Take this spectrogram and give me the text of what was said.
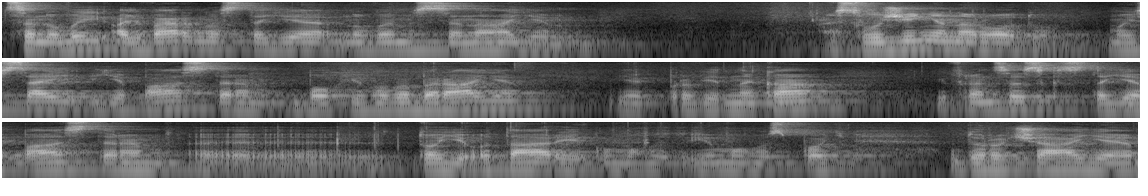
Це новий Альверно стає новим Синаєм. Служіння народу. Мойсей є пастирем, Бог його вибирає як провідника, і Франциск стає пастирем е, тої отари, якому йому Господь доручає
